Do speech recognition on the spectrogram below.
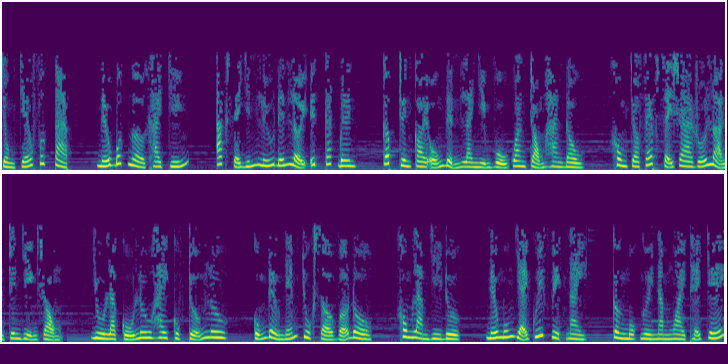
chồng chéo phức tạp, nếu bất ngờ khai chiến, ắt sẽ dính líu đến lợi ích các bên. Cấp trên coi ổn định là nhiệm vụ quan trọng hàng đầu, không cho phép xảy ra rối loạn trên diện rộng. Dù là cụ lưu hay cục trưởng lưu, cũng đều ném chuột sợ vỡ đồ, không làm gì được Nếu muốn giải quyết việc này, cần một người nằm ngoài thể chế,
